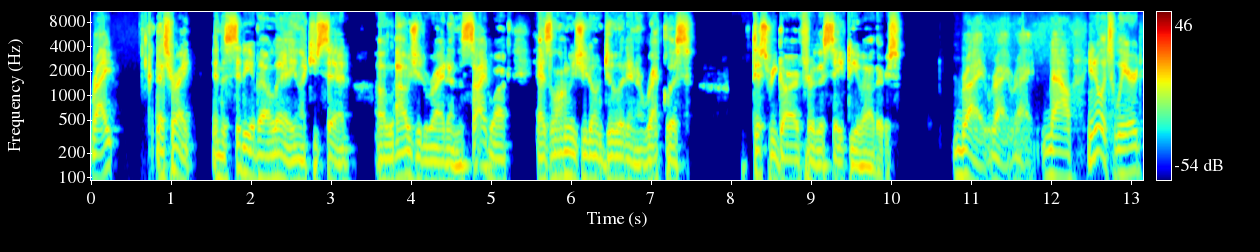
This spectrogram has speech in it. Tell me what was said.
right? That's right. In the city of LA, like you said, allows you to ride on the sidewalk as long as you don't do it in a reckless disregard for the safety of others. Right, right, right. Now, you know what's weird?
